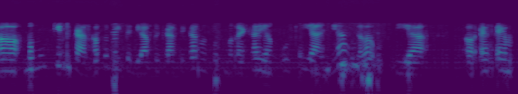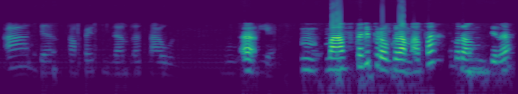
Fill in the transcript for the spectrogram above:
uh, memungkinkan atau bisa diaplikasikan untuk mereka yang usianya adalah usia uh, eh, SMA dan sampai 19 tahun. Bu uh, maaf tadi program apa? Kurang jelas.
